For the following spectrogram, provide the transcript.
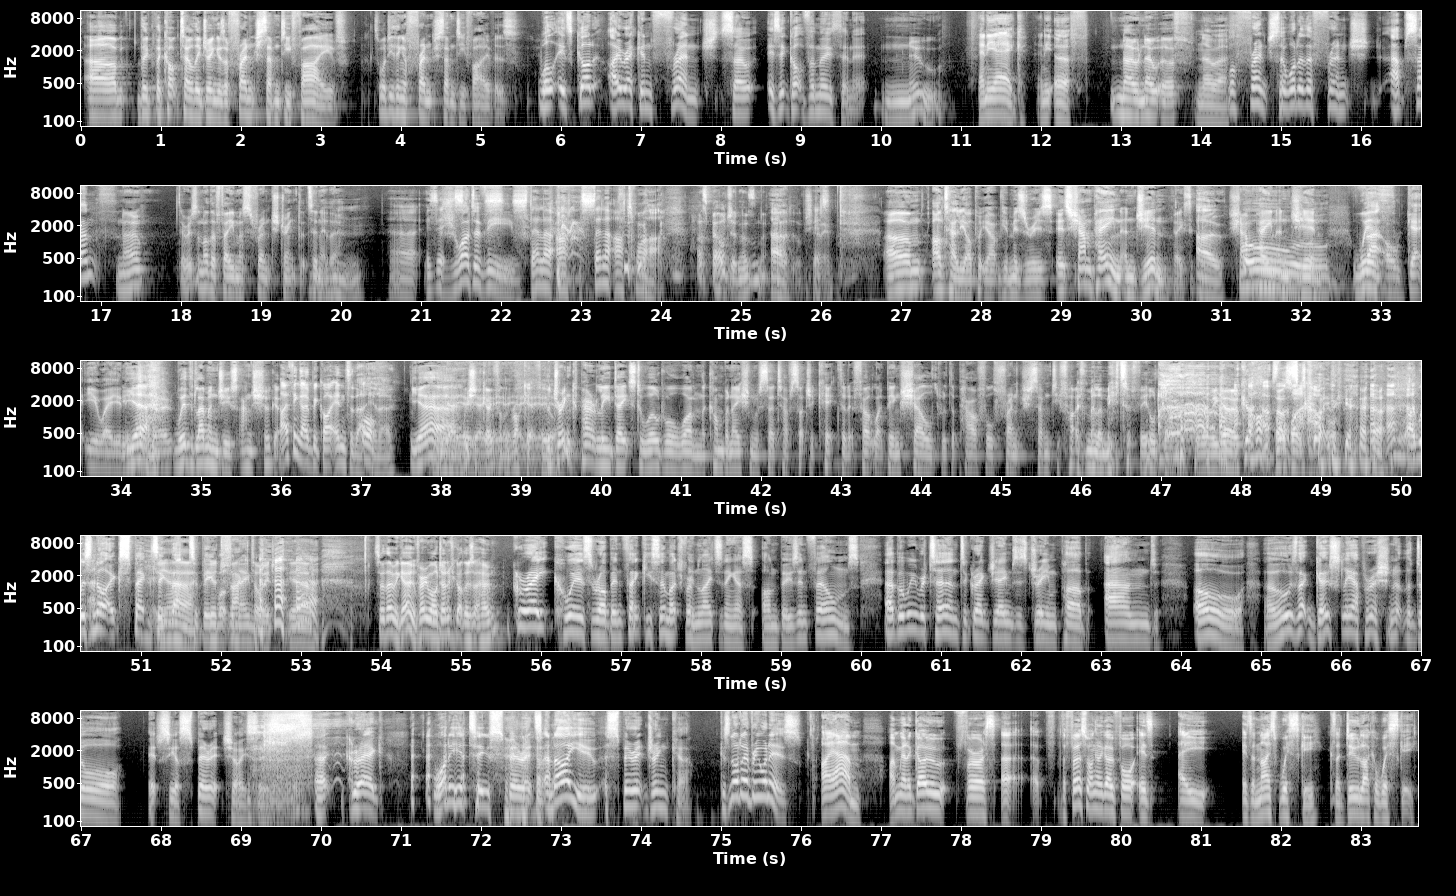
Um, the the cocktail they drink is a French seventy five. So, what do you think a French seventy five is? Well, it's got, I reckon, French. So, is it got vermouth in it? No, Any egg? Any earth? no, no earth. No earth. Well, French. So, what are the French absinthe? No, there is another famous French drink that's in it though. Hmm. Uh, is it Joie de vivre. Stella Ar- Stella Artois? That's Belgian, isn't it? Oh, shit. Um, I'll tell you. I'll put you out of your miseries. It's champagne and gin, basically. Oh. champagne and Oh, gin with That'll get you where you need to yeah, go. with lemon juice and sugar. I think I'd be quite into that. Oh. You know. yeah, Yeah, yeah, we should yeah, go yeah, for the yeah, rocket yeah, fuel. The drink apparently dates to World War One. The combination was said to have such a kick that it felt like being shelled with the powerful French 75 millimeter field gun. so there we go. God, that's quite, I was not expecting that to be good what the name factoid. yeah. So there we go. Very well done. If you've got those at home. Great quiz, Robin. Thank you so much for enlightening us on booze in films. Uh, but we return to Greg James's dream pub, and oh, oh, who's that ghostly apparition at the door? It's your spirit choices. uh, Greg, what are your two spirits, and are you a spirit drinker? Because not everyone is. I am. I'm going to go for a s uh, uh, the first one. I'm going to go for is a is a nice whiskey because I do like a whiskey,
